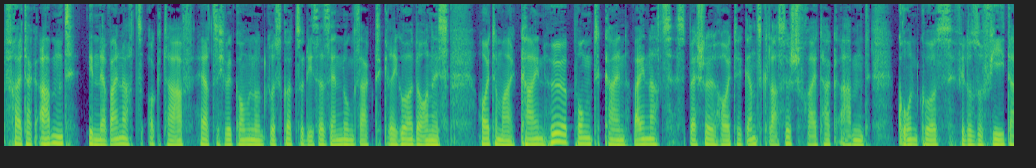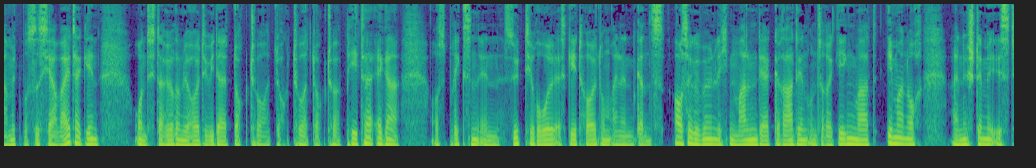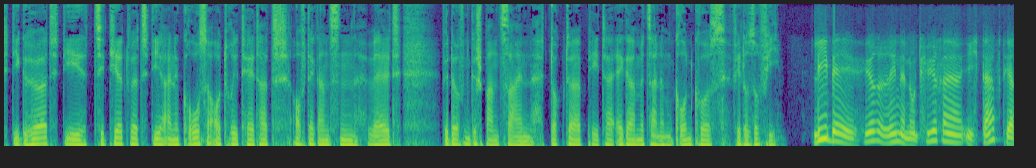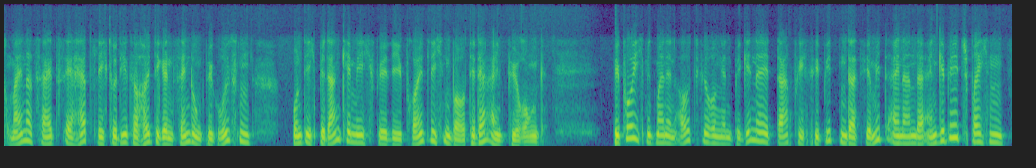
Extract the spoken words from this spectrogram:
Freitagabend in der Weihnachtsoktav. Herzlich willkommen und grüß Gott zu dieser Sendung, sagt Gregor Dornis. Heute mal kein Höhepunkt, kein Weihnachtsspecial. Heute ganz klassisch Freitagabend Grundkurs Philosophie. Damit muss es ja weitergehen. Und da hören wir heute wieder Dr. Dr. Dr. Peter Egger aus Brixen in Südtirol. Es geht heute um einen ganz außergewöhnlichen Mann, der gerade in unserer Gegenwart immer noch eine Stimme ist, die gehört, die zitiert wird, die eine große Autorität hat auf der ganzen Welt. Wir dürfen gespannt sein. Dr. Peter Egger mit seinem Grundkurs Philosophie. Liebe Hörerinnen und Hörer, ich darf Sie auch meinerseits sehr herzlich zu dieser heutigen Sendung begrüßen und ich bedanke mich für die freundlichen Worte der Einführung. Bevor ich mit meinen Ausführungen beginne, darf ich Sie bitten, dass wir miteinander ein Gebet sprechen,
